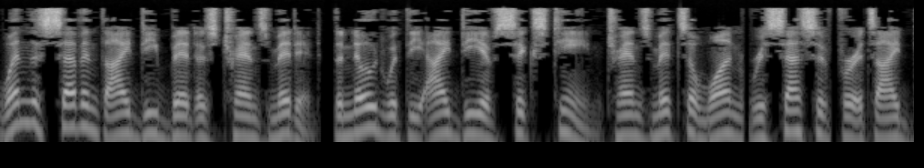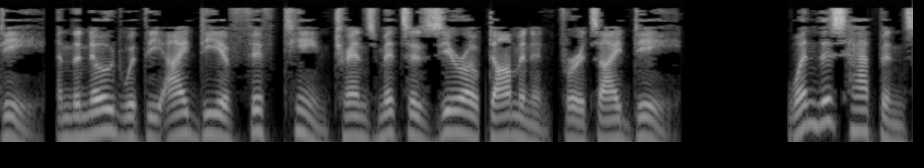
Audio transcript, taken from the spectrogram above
When the seventh ID bit is transmitted, the node with the ID of 16 transmits a 1 recessive for its ID, and the node with the ID of 15 transmits a 0 dominant for its ID. When this happens,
